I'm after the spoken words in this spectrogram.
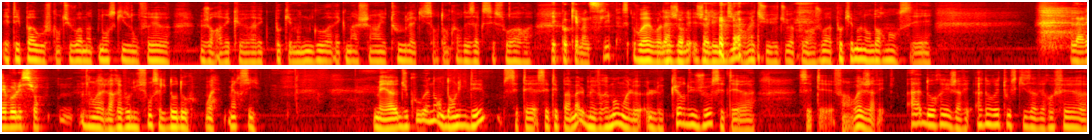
était pas ouf. Quand tu vois maintenant ce qu'ils ont fait, euh, genre avec, euh, avec Pokémon Go, avec machin et tout, là, qui sortent encore des accessoires. Et Pokémon Sleep Ouais, voilà, j'allais le dire. Ouais, tu, tu vas pouvoir jouer à Pokémon en dormant. C'est. La révolution. Ouais, la révolution, c'est le dodo. Ouais, merci. Mais euh, du coup, ouais, non, dans l'idée, c'était pas mal, mais vraiment, moi, le, le cœur du jeu, c'était. C'était, enfin ouais, j'avais adoré, j'avais adoré tout ce qu'ils avaient refait. Euh,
